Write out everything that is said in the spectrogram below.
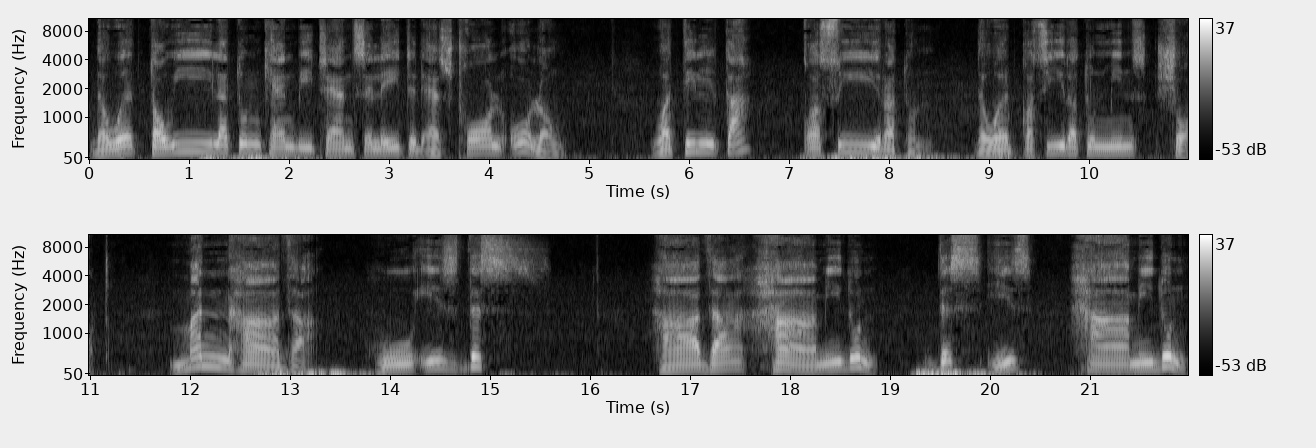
The word tawilatun can be translated as tall or long. Watilka qasiratun. The word qasiratun means short. Man hadha? Who is this? Hadha hamidun. This is hamidun.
